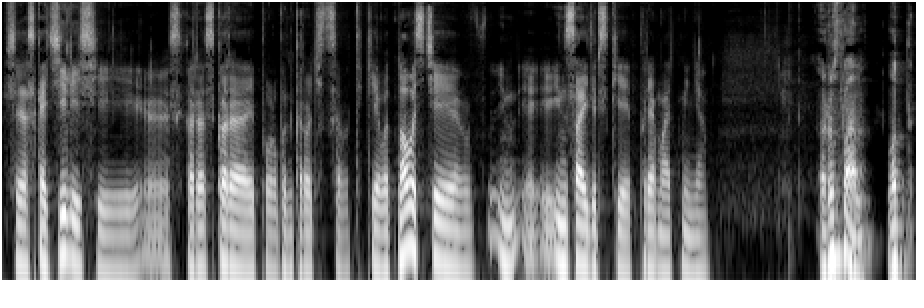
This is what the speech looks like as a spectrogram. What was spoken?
Все скатились, и э, скоро, скоро Apple банкротится. Вот такие вот новости э, инсайдерские прямо от меня. Руслан, вот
